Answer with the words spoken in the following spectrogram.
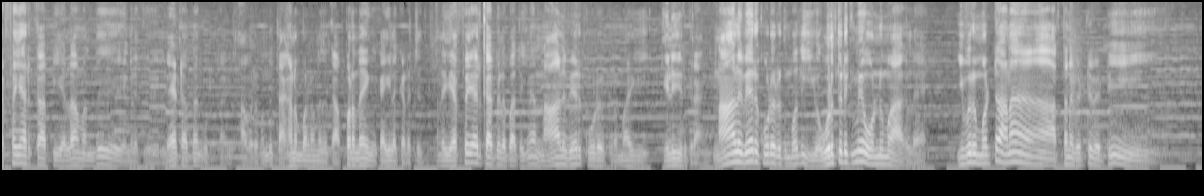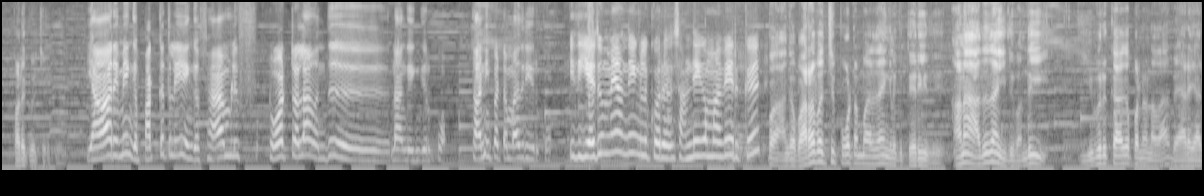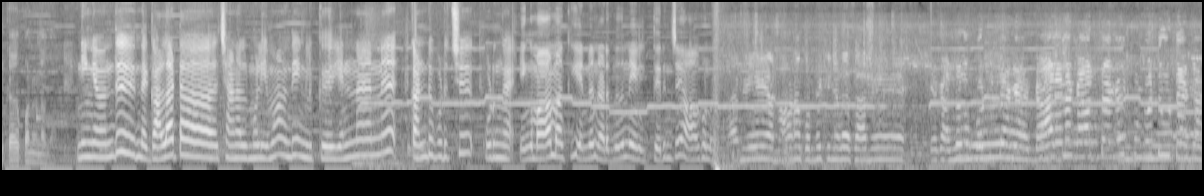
எஃப்ஐஆர் காப்பி எல்லாம் வந்து எங்களுக்கு லேட்டாக தான் கொடுத்தாங்க. அவரை வந்து தகனம் பண்ணதுக்கு அப்புறம் தான் எங்கள் கையில் கிடச்சிது. அந்த எஃப்ஐஆர் காப்பியில் பார்த்தீங்கன்னா நாலு பேர் கூட இருக்கிற மாதிரி எழுதியிருக்கிறாங்க. நாலு பேர் கூட இருக்கும்போது ஒருத்தருக்குமே ஒன்றுமே ஆகலை. இவர் மட்டும் ஆனால் அத்தனை வெட்டு வெட்டி படுக்க வச்சிருக்கோம் யாருமே இங்கே பக்கத்துலேயே எங்கள் ஃபேமிலி டோட்டலாக வந்து நாங்கள் இங்கே இருக்கோம். தனிப்பட்ட மாதிரி இருக்கோம். இது எதுவுமே வந்து எங்களுக்கு ஒரு சந்தேகமாகவே இருக்குது இப்போ அங்கே வர வச்சு போட்ட மாதிரி தான் எங்களுக்கு தெரியுது. ஆனால் அதுதான் இது வந்து இவருக்காக பண்ணினதா வேற யாருக்காக பண்ணினதா? நீங்கள் வந்து இந்த கலாட்டா சேனல் மூலியமா வந்து எங்களுக்கு என்னன்னு கண்டுபிடிச்சி கொடுங்க. எங்கள் மாமாக்கு என்ன நடந்ததுன்னு எனக்கு தெரிஞ்சே ஆகணும். சாமி நானா கொண்டுட்டீங்களா சாமி? எங்க அண்ணனும் கொண்டுட்டாங்க. காலையில காட்டாங்க இப்ப கொண்டு விட்டாங்க.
